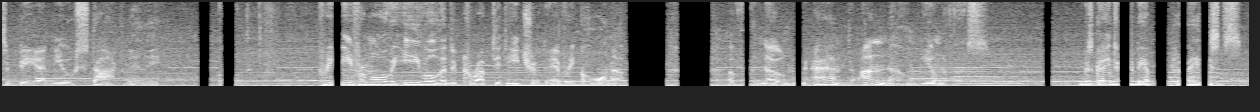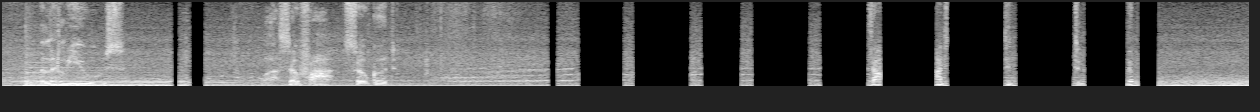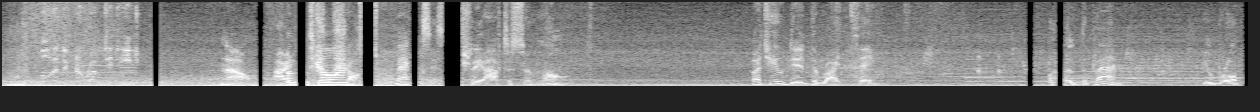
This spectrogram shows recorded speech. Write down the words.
To be a new start, really. Free from all the evil that had corrupted each and every corner of the known and unknown universe. It was going to be a place, the little U's. Well, so far, so good. Now, I'm going? shocked Maxis, especially after so long. But you did the right thing. Followed the plan. You brought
